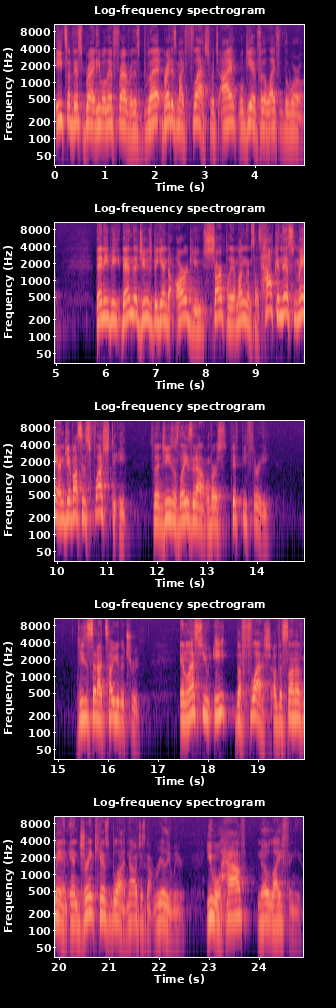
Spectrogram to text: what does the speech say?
eats of this bread, he will live forever. This bread is my flesh, which I will give for the life of the world. Then, he be, then the Jews began to argue sharply among themselves How can this man give us his flesh to eat? So then Jesus lays it out in verse 53. Jesus said, I tell you the truth. Unless you eat the flesh of the Son of Man and drink his blood, now it just got really weird, you will have no life in you.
